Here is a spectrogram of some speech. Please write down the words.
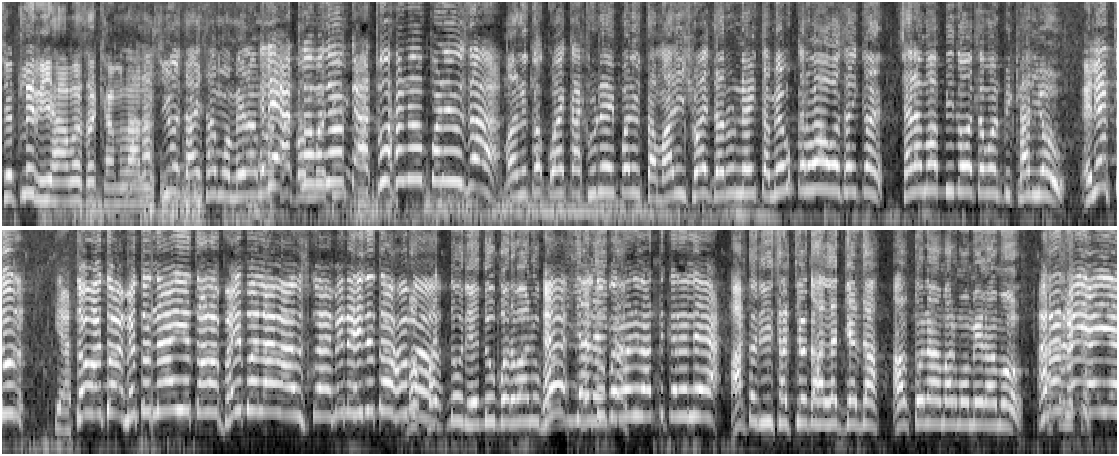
એટલી રીહ આવે છે ખેમલા ના સિયો જાય છે મમેરામાં એટલે આટલો બધો કાઠું હાનો પડ્યું છે? મને તો કોઈ કાઠું નહીં પડ્યું. તમારી શોય જરૂર નહીં. તમે એવું કરવા આવો છો કે શરમ આપી દો તમને આવું એટલે તું કહેતો હતો અમે તો ના આવીએ તારા ભાઈ બોલાવા ઉસકો અમે નહીં જતા હમ મફતનું રેદુ ભરવાનું એ ભરી ગયા તું વાત કરે લે આ તો રી સત્યો તો હાલત ઘેર આવતો ના અમાર મોમેરામાં. અરે નહીં આવીએ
